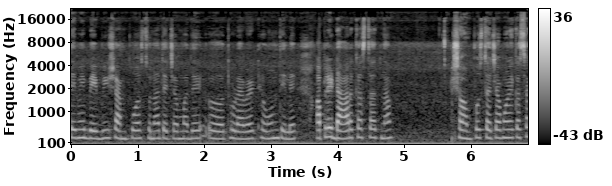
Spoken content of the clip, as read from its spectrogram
ते मी बेबी शॅम्पू असतो ना त्याच्यामध्ये थोड्या थोडा वेळ ठेवून दिले. आपले डार्क असतात ना शॅम्पूज त्याच्यामुळे कसं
